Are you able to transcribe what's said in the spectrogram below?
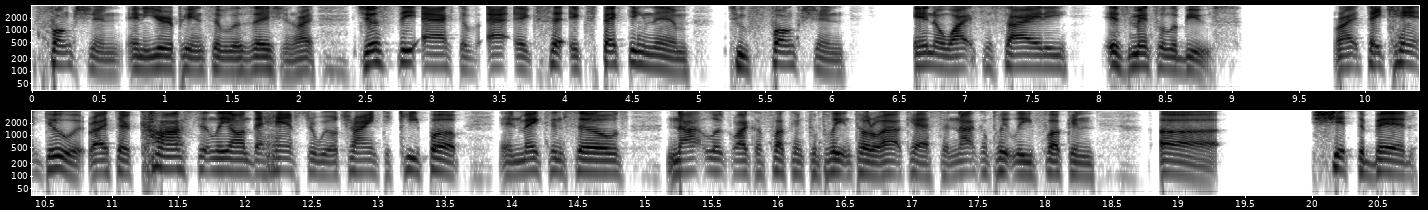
function in European civilization, right? Just the act of ex- expecting them to function in a white society is mental abuse, right? They can't do it, right? They're constantly on the hamster wheel trying to keep up and make themselves not look like a fucking complete and total outcast and not completely fucking uh shit the bed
